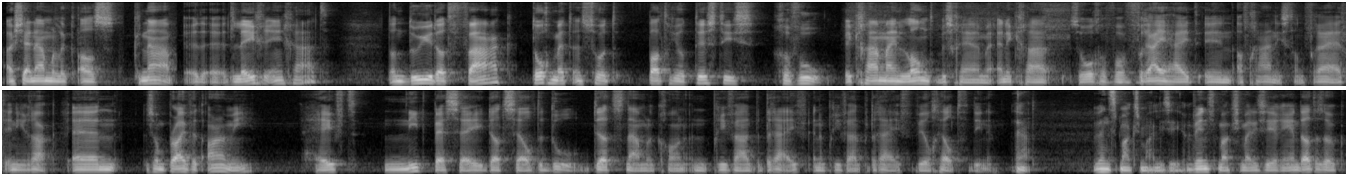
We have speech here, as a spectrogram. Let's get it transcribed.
Als jij namelijk als knaap het, leger ingaat, dan doe je dat vaak toch met een soort patriotistisch gevoel. Ik ga mijn land beschermen en ik ga zorgen voor vrijheid in Afghanistan, vrijheid in Irak. En zo'n private army heeft niet per se datzelfde doel. Dat is namelijk gewoon een privaat bedrijf en een privaat bedrijf wil geld verdienen. Ja. Winst maximaliseren. Winstmaximalisering. En dat is ook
